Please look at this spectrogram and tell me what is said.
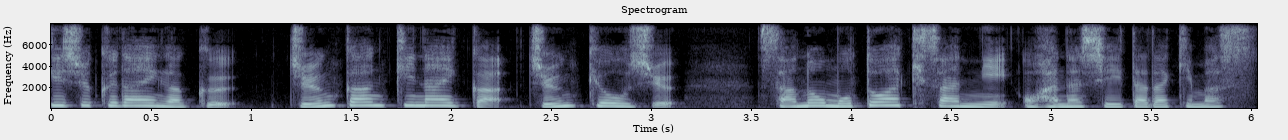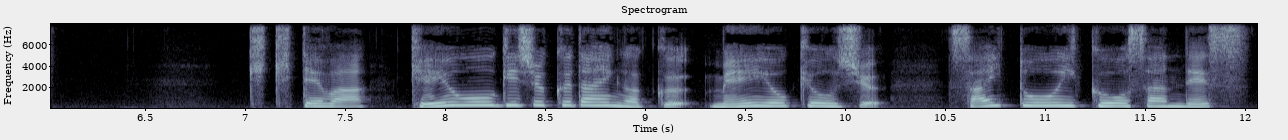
義塾大学循環器内科准教授佐野元明さんにお話しいただきます聞き手は慶應義塾大学名誉教授斉藤育夫さんです。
